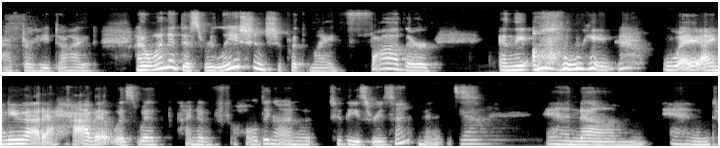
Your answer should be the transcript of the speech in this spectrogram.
after he died. I wanted this relationship with my father. And the only way I knew how to have it was with kind of holding on to these resentments. Yeah. and um, and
